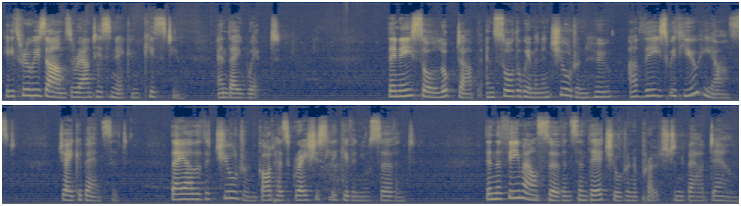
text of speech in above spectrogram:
He threw his arms around his neck and kissed him, and they wept. Then Esau looked up and saw the women and children. Who are these with you? he asked. Jacob answered, They are the children God has graciously given your servant. Then the female servants and their children approached and bowed down.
